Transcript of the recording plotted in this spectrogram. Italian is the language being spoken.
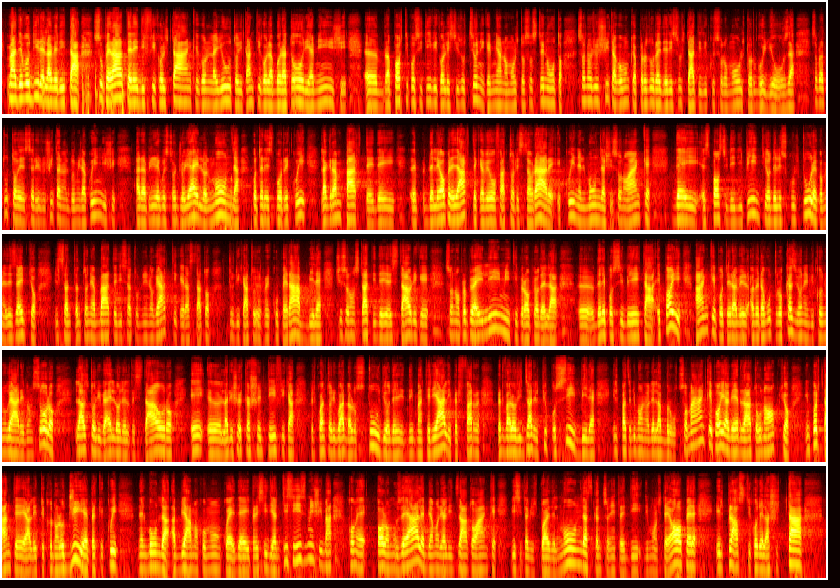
ma devo dire la verità, superate le difficoltà anche con l'aiuto di tanti collaboratori, amici, eh, rapporti positivi con le istituzioni che mi hanno molto sostenuto, sono riuscita comunque a produrre dei risultati di cui sono molto orgogliosa, soprattutto essere riuscita nel 2015 a riaprire questo gioiello, il Monda, poter esporre qui la gran parte dei, delle opere d'arte che avevo fatto restaurare e qui nel Monda ci sono anche dei esposti dei dipinti o delle sculture come ad esempio il Sant'Antonio Abate di Saturnino Gatti che era stato giudicato irrecuperabile, ci sono stati dei restauri che sono proprio ai limiti proprio della, eh, delle possibilità. E poi anche poter aver, aver avuto l'occasione di coniugare non solo l'alto livello del restauro e eh, la ricerca scientifica per quanto riguarda lo studio dei, dei materiali per, far, per valorizzare il più possibile il patrimonio dell'Abruzzo, ma anche poi aver dato un occhio importante alle tecnologie, perché qui nel Bunda abbiamo comunque dei presidi antisismici, ma come polo museale abbiamo realizzato anche visita virtuale del mondo, scansioni 3D di molte opere, il plastico della città,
